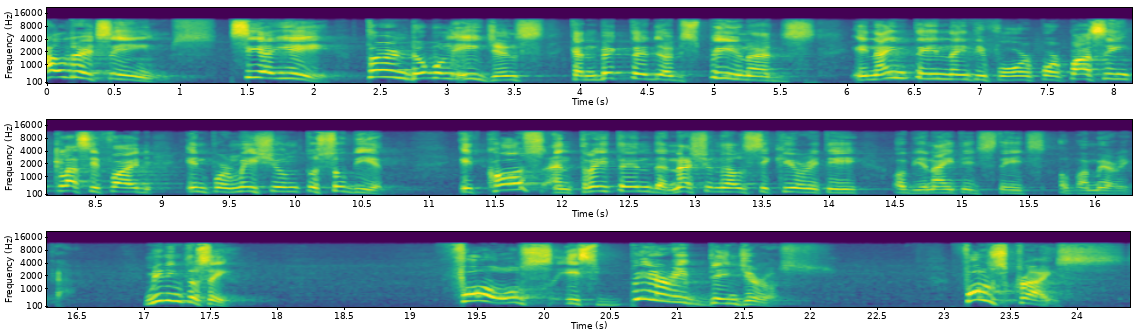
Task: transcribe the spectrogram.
Aldrich Ames, CIA, turned double agents convicted of espionage in 1994 for passing classified information to Soviet. It caused and threatened the national security of United States of America. Meaning to say, false is very dangerous. False Christ,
